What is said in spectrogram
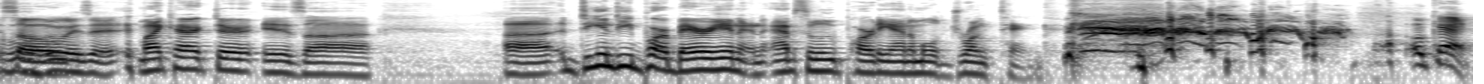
So who is it? My character is uh, uh, D&D barbarian and absolute party animal drunk tank. Okay.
